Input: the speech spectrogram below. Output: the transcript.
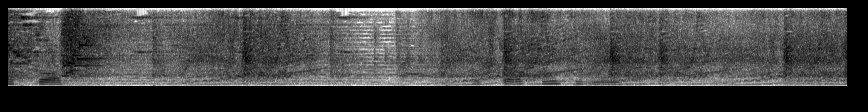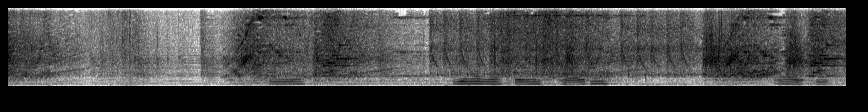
Ach Gott. Wie stark sind die bloß? Jemand macht uns Schaden. Ah, es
